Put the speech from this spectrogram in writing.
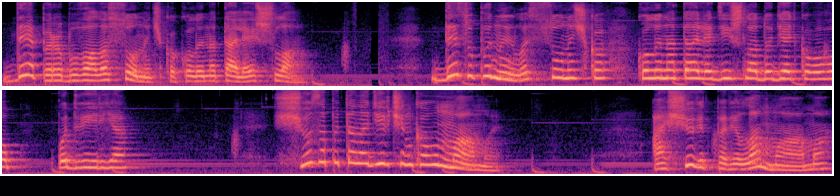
Де перебувала сонечко, коли Наталя йшла? Де зупинилась сонечко, коли Наталя дійшла до дядькового подвір'я? Що запитала дівчинка у мами? А що відповіла мама?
